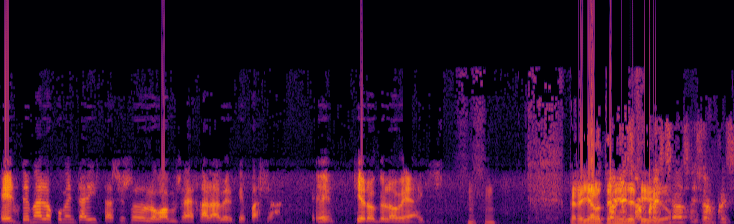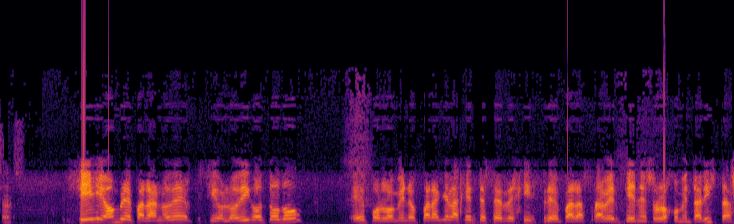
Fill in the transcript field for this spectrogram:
El tema de los comentaristas, eso lo vamos a dejar a ver qué pasa. ¿eh? Quiero que lo veáis. Pero ya lo tenéis hay decidido. Sorpresas, hay sorpresas. Sí, hombre, para no de, si os lo digo todo, ¿eh? por lo menos para que la gente se registre para saber quiénes son los comentaristas.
